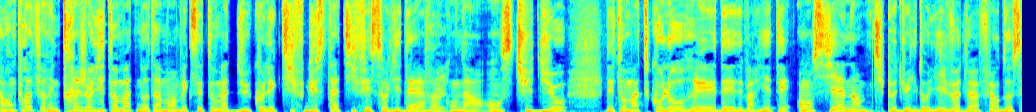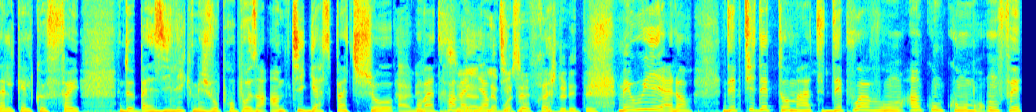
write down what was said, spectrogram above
Alors on pourrait faire une très jolie tomate, notamment avec ces tomates du collectif gustatif et solidaire euh, Oui. qu'on a en studio. Des tomates colorées, des variétés anciennes, un petit peu d'huile d'olive, de la fleur de sel, quelques feuilles de basilic. Mais je vous propose un, un petit gazpacho. Allez, on va travailler la, un la petit boisson peu. fraîche de l'été. Mais oui, alors des petits dés de tomates, des poivrons, un concombre. On fait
